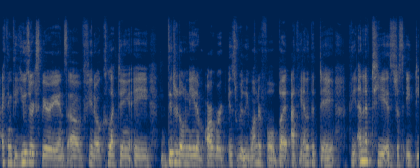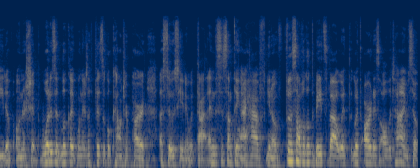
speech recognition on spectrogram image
I think the user experience of, you know, collecting a digital native artwork is really wonderful. But at the end of the day, the NFT is just a deed of ownership. What does it look like when there's a physical counterpart associated associated with that and this is something i have you know philosophical debates about with with artists all the time so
